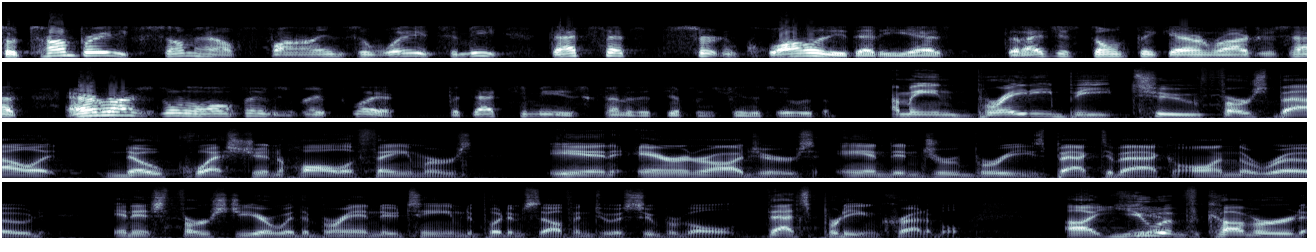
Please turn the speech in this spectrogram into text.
So Tom Brady somehow finds a way. To me, that's that certain quality that he has that I just don't think Aaron Rodgers has. Aaron Rodgers going to the Hall of Fame is a great player, but that to me is kind of the difference between the two of them. I mean, Brady beat two first ballot, no question Hall of Famers in Aaron Rodgers and in Drew Brees back to back on the road in his first year with a brand new team to put himself into a Super Bowl. That's pretty incredible. Uh, you have covered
